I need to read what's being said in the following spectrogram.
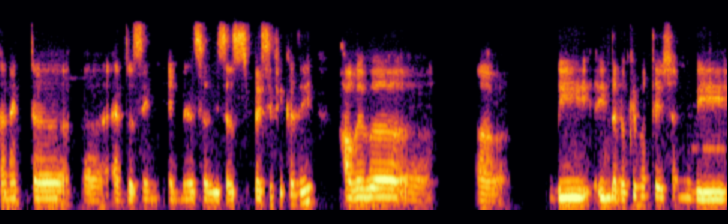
connector addressing ML services specifically. However, we in the documentation we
